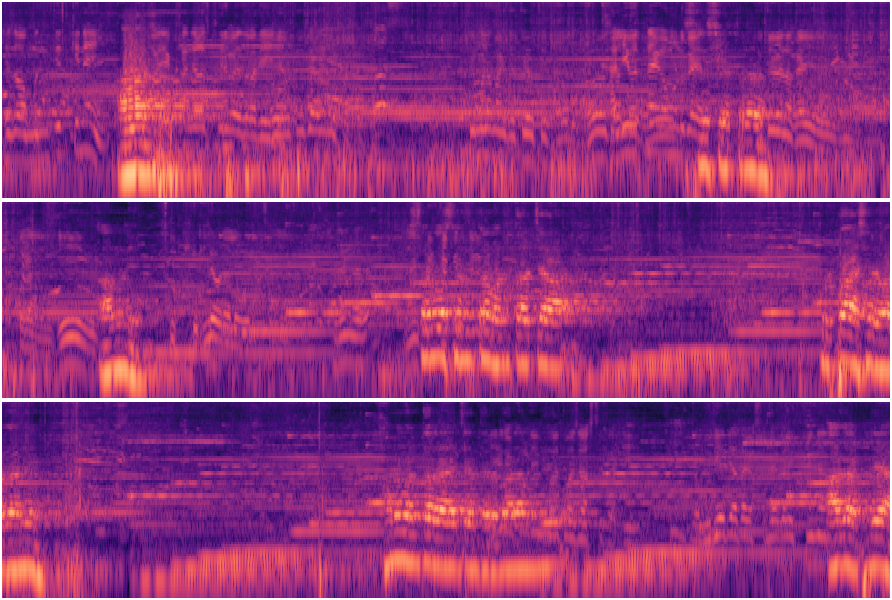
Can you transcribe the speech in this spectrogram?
हे जेव्हा म्हणतात की नाही? एखाद्या फिरवायचं ते मला होते खाली होत नाही का म्हणून काय? होते ना काही? फिरल्यावर आले सर्व संत म्हणताच्या कृपा आशीर्वादाने हनुमंतरायाच्या दरबारामध्ये आज आपल्या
